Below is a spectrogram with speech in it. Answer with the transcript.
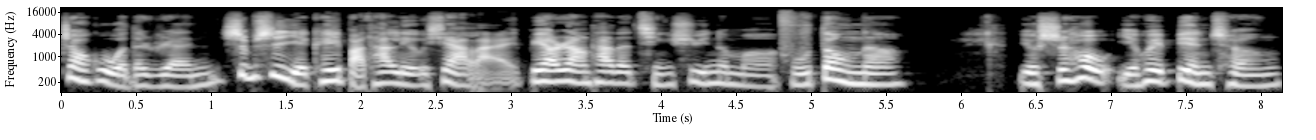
照顾我的人，是不是也可以把他留下来，不要让他的情绪那么浮动呢？有时候也会变成，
